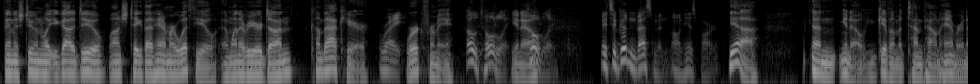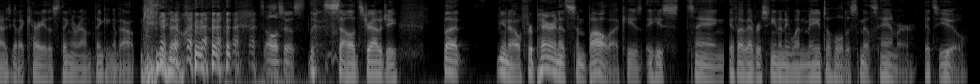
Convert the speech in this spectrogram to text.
finish doing what you got to do. Why don't you take that hammer with you? And whenever you're done, come back here, Right. work for me." Oh, totally. You know? totally. It's a good investment on his part. Yeah. And you know, you give him a ten pound hammer, and now he's got to carry this thing around thinking about. You know, it's also a solid strategy. But you know, for Perrin, it's symbolic. He's he's saying, if I've ever seen anyone made to hold a smith's hammer, it's you.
